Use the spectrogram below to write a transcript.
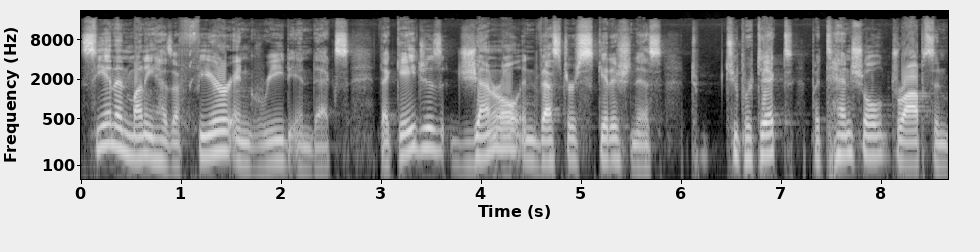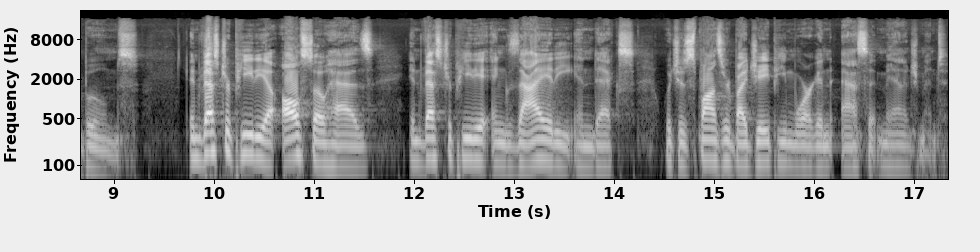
CNN Money has a fear and greed index that gauges general investor skittishness to, to predict potential drops and booms. Investopedia also has Investopedia Anxiety Index, which is sponsored by JP Morgan Asset Management.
